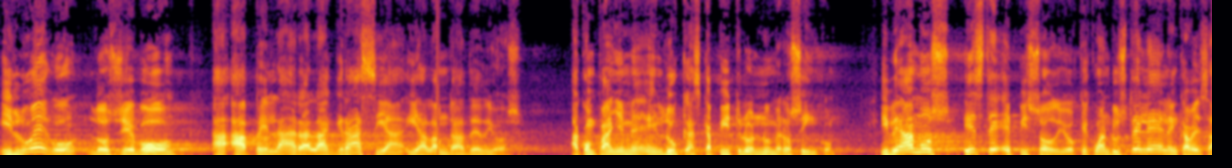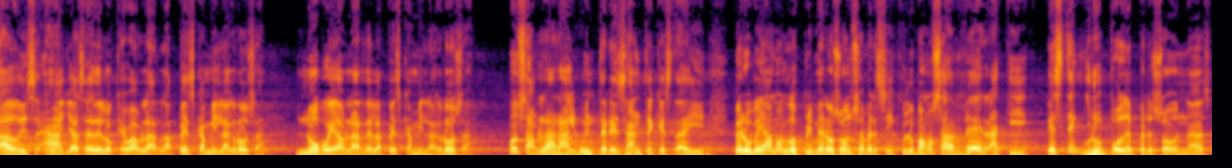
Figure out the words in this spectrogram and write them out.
y luego los llevó a apelar a la gracia y a la bondad de Dios. Acompáñenme en Lucas capítulo número 5 y veamos este episodio que cuando usted lee el encabezado dice, ah, ya sé de lo que va a hablar, la pesca milagrosa. No voy a hablar de la pesca milagrosa. Vamos a hablar algo interesante que está ahí, pero veamos los primeros 11 versículos. Vamos a ver aquí este grupo de personas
